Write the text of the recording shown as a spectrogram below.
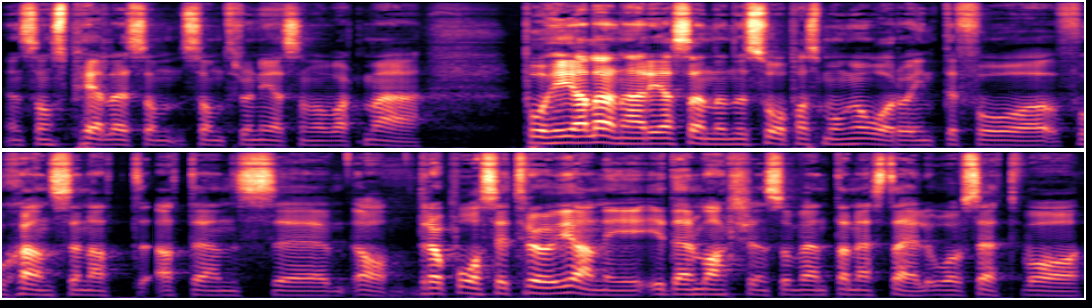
en sån spelare som, som Troné som har varit med på hela den här resan under så pass många år och inte få, få chansen att, att ens eh, ja, dra på sig tröjan i, i den matchen som väntar nästa helg oavsett vad,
